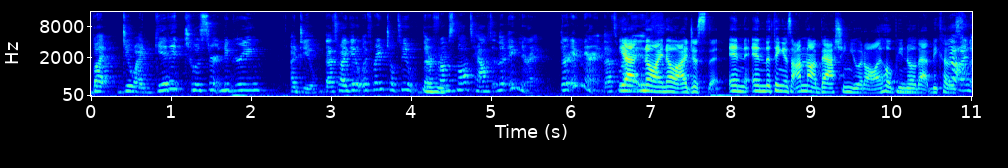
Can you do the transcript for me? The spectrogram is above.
But do I get it to a certain degree? I do. That's why I get it with Rachel too. They're mm-hmm. from small towns and they're ignorant. They're ignorant. That's what Mm-hmm. yeah, no, I know. I just and and the thing is, I'm not bashing you at all. I hope you know that because No, I know.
